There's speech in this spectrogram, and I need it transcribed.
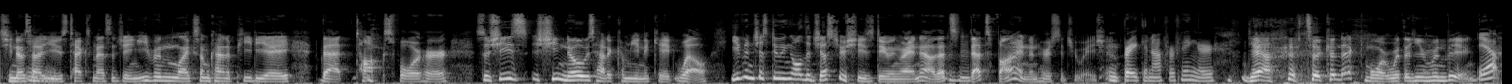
She knows how to use text messaging, even like some kind of PDA that talks for her. So she's, she knows how to communicate well. Even just doing all the gestures she's doing right now, that's, that's fine in her situation. Breaking off her finger. Yeah, to connect more with a human being. Yep.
